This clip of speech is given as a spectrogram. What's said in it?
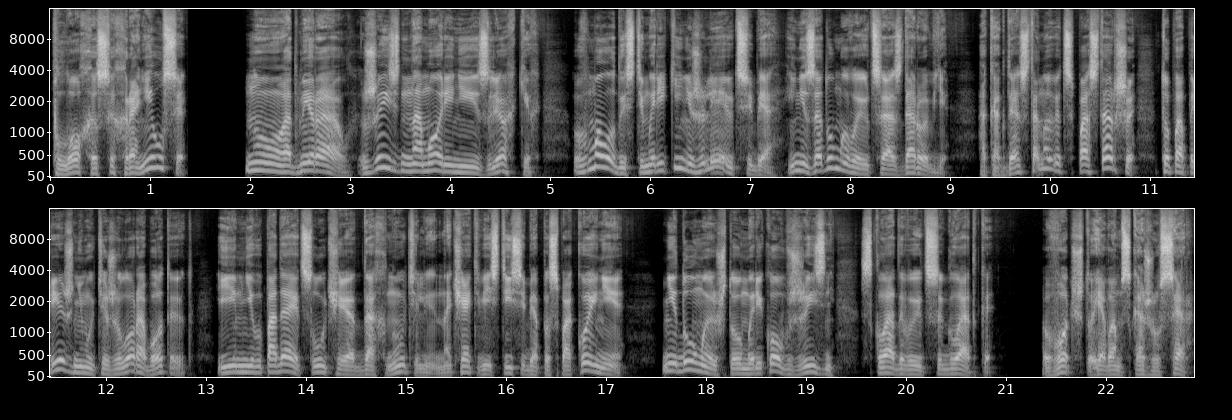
плохо сохранился?» «Ну, адмирал, жизнь на море не из легких. В молодости моряки не жалеют себя и не задумываются о здоровье, а когда становятся постарше, то по-прежнему тяжело работают, и им не выпадает случая отдохнуть или начать вести себя поспокойнее. Не думаю, что у моряков жизнь складывается гладко. «Вот что я вам скажу, сэр»,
